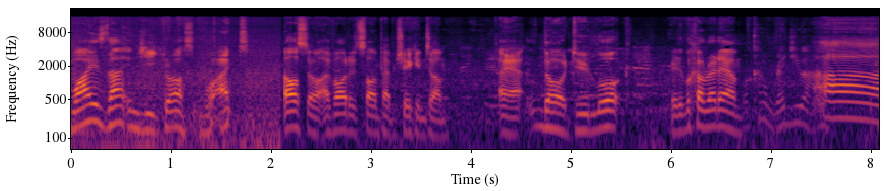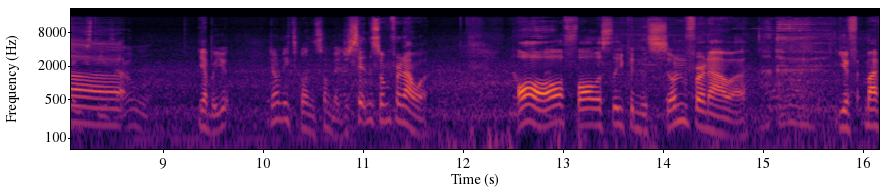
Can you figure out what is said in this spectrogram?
Why is that in Gee Cross? What? Also, I've ordered salt and pepper chicken, Tom. Uh, no, dude, look. Really, Look how red I am. Look how red you are. Ah. Pasties. Yeah, but you, you don't need to go in the sun, mate. Just sit in the sun for an hour. Or fall asleep in the sun for an hour. Your, f- my,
